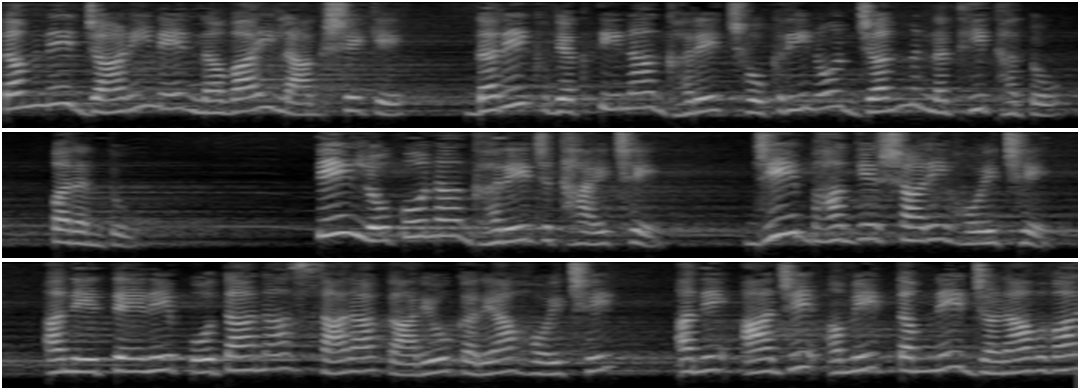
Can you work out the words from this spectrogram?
તમને જાણીને નવાઈ લાગશે કે દરેક વ્યક્તિના ઘરે છોકરીનો જન્મ નથી થતો, પરંતુ તે લોકોના ઘરે જ થાય છે, જે ભાગ્યશાળી હોય છે, અને તેણે પોતાના સારા કાર્યો કર્યા હોય છે, અને આજે અમે તમને જણાવવા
